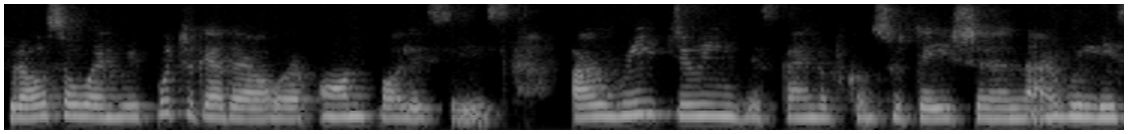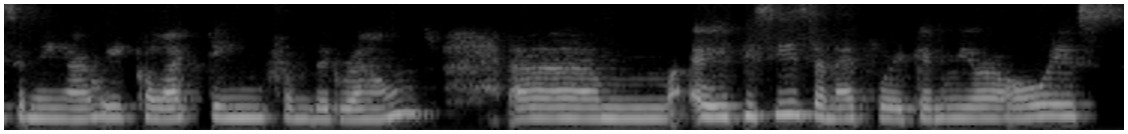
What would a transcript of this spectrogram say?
but also when we put together our own policies, are we doing this kind of consultation? Are we listening? Are we collecting from the ground? Um, APC is a network and we are always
